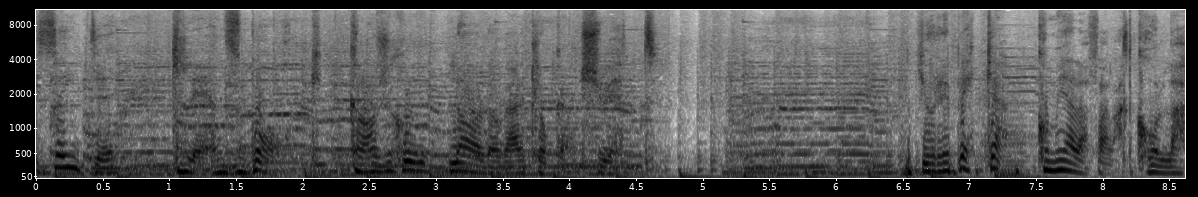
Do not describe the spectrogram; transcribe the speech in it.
Missa inte Glens bak. Kanal 27 lördagar klockan 21. Jo, Rebecka kommer i alla fall att kolla.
